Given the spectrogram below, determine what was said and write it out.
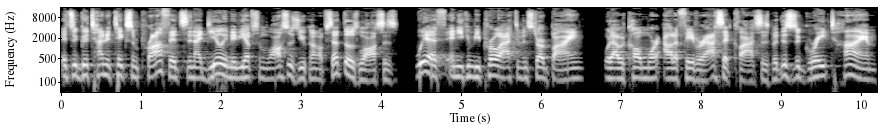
It's a good time to take some profits. And ideally, maybe you have some losses you can offset those losses with, and you can be proactive and start buying what I would call more out of favor asset classes. But this is a great time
